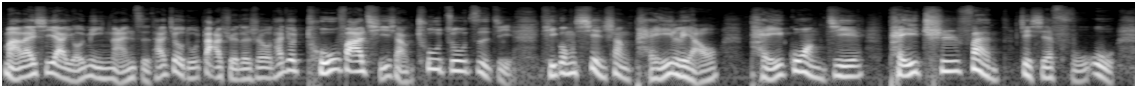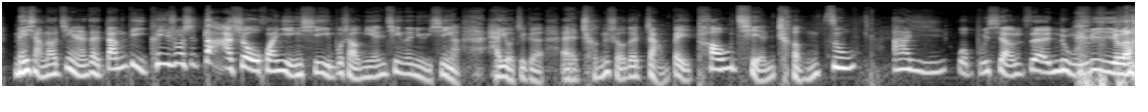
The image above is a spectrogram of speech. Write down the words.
马来西亚有一名男子，他就读大学的时候，他就突发奇想出租自己，提供线上陪聊、陪逛街、陪吃饭这些服务，没想到竟然在当地可以说是大受欢迎，吸引不少年轻的女性啊，还有这个呃成熟的长辈掏钱承租。阿姨，我不想再努力了，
